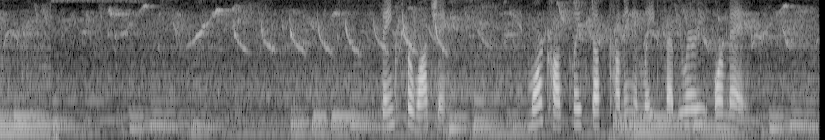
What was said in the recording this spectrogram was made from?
Thanks for watching. More cosplay stuff coming in late February or May.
